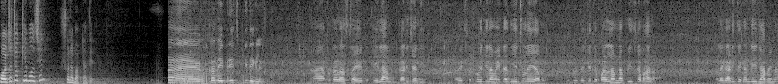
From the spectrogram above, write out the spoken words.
পর্যটক কি বলছেন? শোনাব আপনাদের। হঠাৎ এই ব্রিজ কি দেখলেন? হ্যাঁ এতটা রাস্তা এলাম গাড়ি চালিয়ে। আর এক্সপেক্ট করেছিলাম এটা দিয়ে চলে যাবে। কিন্তু ওদের যেতে পারলাম না ব্রিজটা ভাঙা। তাহলে গাড়ি তো এখান দিয়ে যাবে না।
